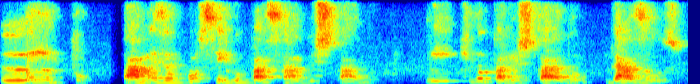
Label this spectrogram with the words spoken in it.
lento, tá? Mas eu consigo passar do estado líquido para o estado gasoso.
